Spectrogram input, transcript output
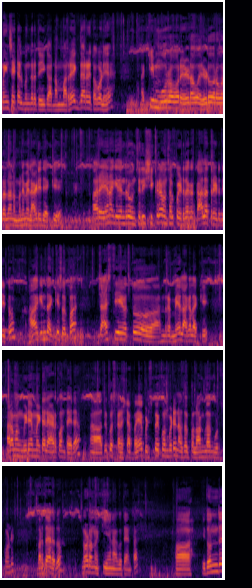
ಮೈಂಡ್ ಸೆಟ್ಟಲ್ಲಿ ಬಂದಿರುತ್ತೆ. ಈಗ ನಮ್ಮ ರೇಗ್ದಾರೆ ತಗೊಳ್ಳಿ, ಅಕ್ಕಿ ಮೂರು ಅವರ್ ಎರಡು ಅವರ್ ಎರಡೂವರೆ ಅವರ್ ಎಲ್ಲ ನಮ್ಮ ಮನೆ ಮೇಲೆ ಆಡಿದೆ ಅಕ್ಕಿ. ಆದರೆ ಏನಾಗಿದೆ ಅಂದರೆ ಒಂದ್ಸಲಿ ಶಿಖರ ಒಂದು ಸ್ವಲ್ಪ ಹಿಡಿದಾಗ ಕಾಲ ಹತ್ರ ಹಿಡ್ದಿತ್ತು. ಆಗಿಂದ ಅಕ್ಕಿ ಸ್ವಲ್ಪ ಜಾಸ್ತಿ ಹೊತ್ತು, ಅಂದರೆ ಮೇಲಾಗಲ್ಲ ಅಕ್ಕಿ. ಆರಾಮಾಗಿ ಮೀಡಿಯಂ ಮೈಟಲ್ಲಿ ಆಡ್ಕೊತಾ ಇದೆ. ಅದಕ್ಕೋಸ್ಕರ ಅಷ್ಟೇ, ಭಯ ಬಿಡಿಸ್ಬೇಕು ಅಂದ್ಬಿಟ್ಟು ನಾವು ಸ್ವಲ್ಪ ಲಾಂಗ್ ಲಾಂಗ್ ಹುಡ್ಸ್ಕೊಂಡು ಬರ್ತಾ ಇರೋದು. ನೋಡೋಣ ಅಕ್ಕಿ ಏನಾಗುತ್ತೆ ಅಂತ. ಇದೊಂದೇ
